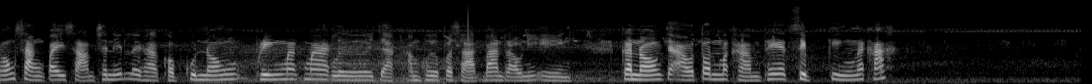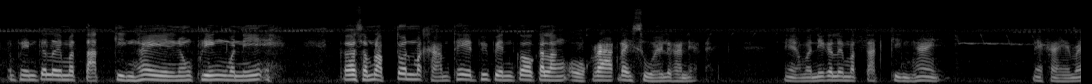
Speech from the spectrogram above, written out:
น้องสั่งไปสามชนิดเลยค่ะ ขอบคุณน้องพริ้งมาก ๆเลยจากอำเภอปราสาทบ้านเรานี่เอง ก็น้องจะเอาต้นมะขามเทศสิบกิ่งนะคะเพนก็เลยมาตัดกิ่งให้น้องพริ้งวันนี้ ก็สำหรับต้นมะขามเทศพี่เพนก็กำลังออกรากได้สวยเลยค่ะเนี่ย เนี่ยวันนี้ก็เลยมาตัดกิ่งให้เนี่ยค่ะเห็นไหม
